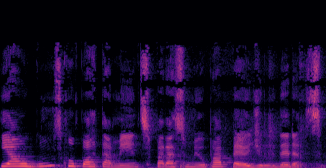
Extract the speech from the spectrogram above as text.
e alguns comportamentos para assumir o papel de liderança.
